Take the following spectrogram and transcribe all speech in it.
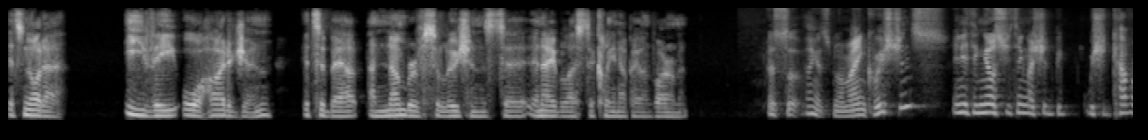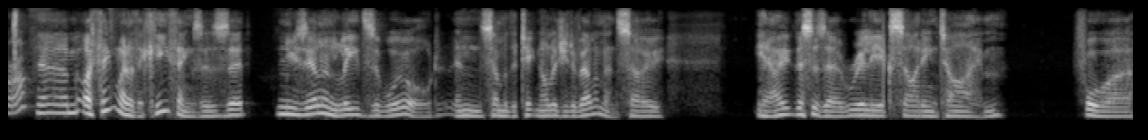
it's not a EV or hydrogen. It's about a number of solutions to enable us to clean up our environment. I think it's my main questions. Anything else you think I should be we should cover off? Um, I think one of the key things is that New Zealand leads the world in some of the technology development. So, you know, this is a really exciting time for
